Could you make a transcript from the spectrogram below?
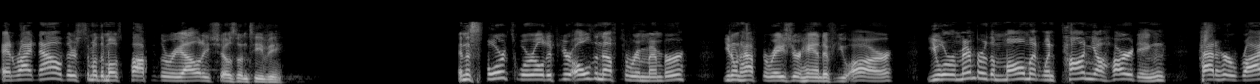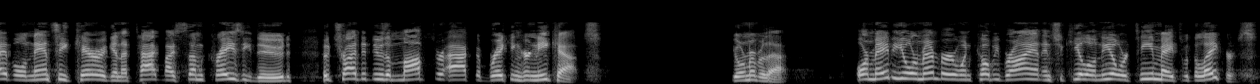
and right now there's some of the most popular reality shows on TV. In the sports world, if you're old enough to remember, you don't have to raise your hand if you are, you will remember the moment when Tonya Harding had her rival Nancy Kerrigan attacked by some crazy dude who tried to do the mobster act of breaking her kneecaps. You'll remember that. Or maybe you'll remember when Kobe Bryant and Shaquille O'Neal were teammates with the Lakers.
